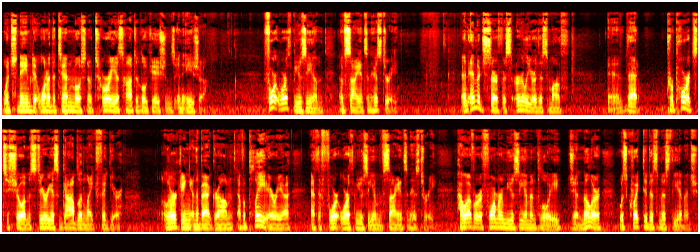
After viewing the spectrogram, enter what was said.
which named it one of the 10 most notorious haunted locations in Asia. Fort Worth Museum of Science and History. An image surfaced earlier this month and that purports to show a mysterious goblin like figure lurking in the background of a play area at the Fort Worth Museum of Science and History. However, a former museum employee, Jim Miller, was quick to dismiss the image,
